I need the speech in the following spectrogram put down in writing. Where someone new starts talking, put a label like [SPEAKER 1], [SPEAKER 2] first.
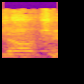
[SPEAKER 1] Just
